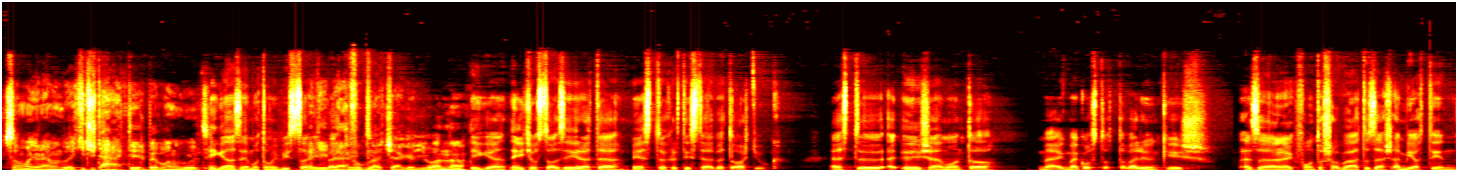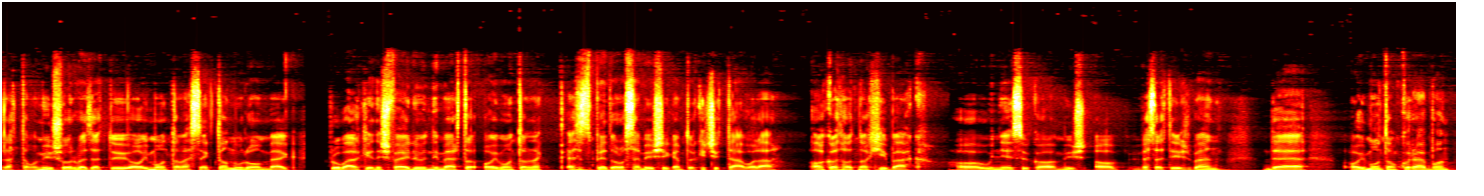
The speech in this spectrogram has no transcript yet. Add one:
Szóval magyarán mondva egy kicsit háttérbe vonult. Igen, azért mondtam, hogy Egyéb visszaépett. elfoglaltságai vannak. Igen, így hozta az élete, mi ezt tökre tiszteletbe tartjuk. Ezt ő, ő is elmondta, meg megosztotta velünk is, ez a legfontosabb változás, emiatt én lettem a műsorvezető, ahogy mondtam, ezt még tanulom, meg próbálok én is fejlődni, mert ahogy mondtam, ez például a személyiségemtől kicsit távol áll. Akadhatnak hibák, ha úgy nézzük a, műs, a vezetésben, de ahogy mondtam korábban,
